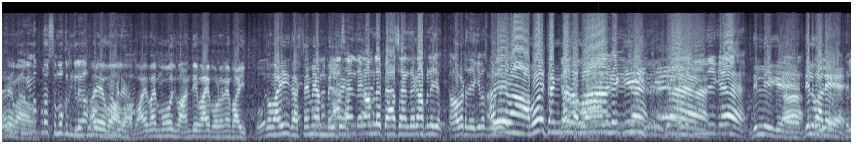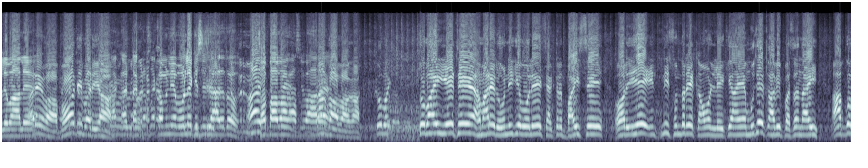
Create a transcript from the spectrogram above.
अरे वाह। पूरा स्मोक निकलेगा। अरे वाह वाह भाई भाई मौज बाँध दी भाई भोले ने भाई। तो भाई रास्ते में हम मिलते हैं। देगा हमने प्यासा देगा अपने कावड़ देगी बस अरे वाह वो शंकर भगवान की जय। के। दिल्ली के दिल वाले। हैं दिल वाले। अरे वाह बहुत ही बढ़िया। टक्कर से कम नहीं बोले किसी से ज़्यादा तो। अच्छा। सब बाबा का आशीर्वाद सब है बाबा का। तो भाई तो भाई ये थे हमारे रोनी के बोले सेक्टर 22 से। और ये इतनी सुंदर ये कांवड़ लेके आए हैं मुझे काफ़ी पसंद आई। आपको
